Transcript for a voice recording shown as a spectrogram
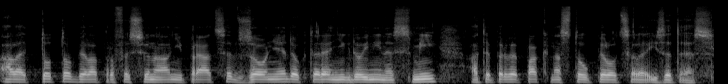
ale toto byla profesionální práce v zóně, do které nikdo jiný nesmí a teprve pak nastoupilo celé IZS.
